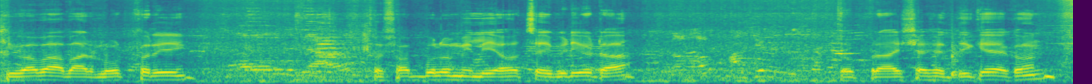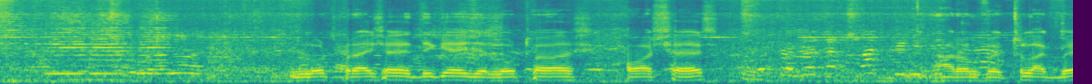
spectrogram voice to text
কীভাবে আবার লোড করি। তো সবগুলো মিলিয়ে হচ্ছে এই ভিডিওটা তো প্রায় শেষের দিকে এখন লোড প্রায় শেষের দিকে, এই যে লোড হওয়া শেষ। আর অল্প একটু লাগবে।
